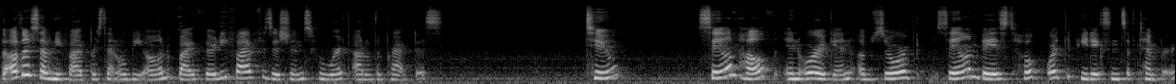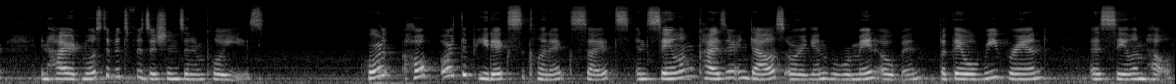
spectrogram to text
The other 75% will be owned by 35 physicians who work out of the practice. 2. Salem Health in Oregon absorbed Salem based Hope Orthopedics in September and hired most of its physicians and employees. Hope Orthopedics clinic sites in Salem, Keizer, and Dallas, Oregon will remain open, but they will rebrand as Salem Health.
